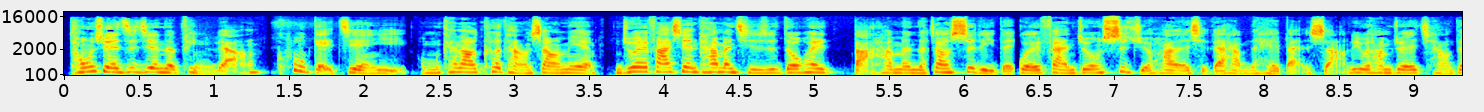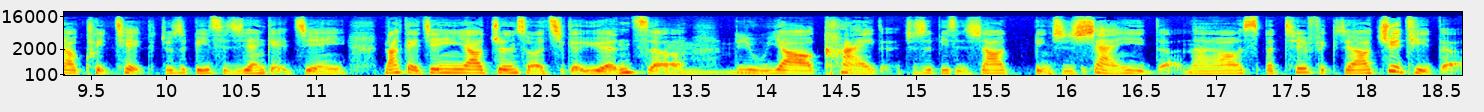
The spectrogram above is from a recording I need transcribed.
同学之间的评量，互给建议。我们看到课堂上面，你就会发现他们其实都会把他们的教室里的规范就用视觉化的写在他们的黑板上，例如他们就会。强调 critique 就是彼此之间给建议，然后给建议要遵守几个原则，嗯、例如要 kind 就是彼此是要秉持善意的，然后要 specific 就要具体的，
